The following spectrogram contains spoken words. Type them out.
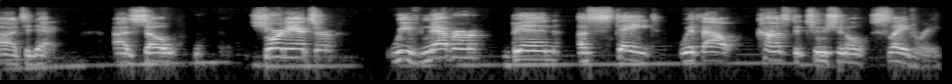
uh, today. Uh, so, short answer we've never been a state without constitutional slavery.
